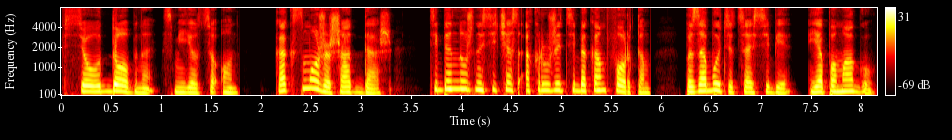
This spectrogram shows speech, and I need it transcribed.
«Все удобно», — смеется он. «Как сможешь, отдашь. Тебе нужно сейчас окружить себя комфортом, позаботиться о себе. Я помогу».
